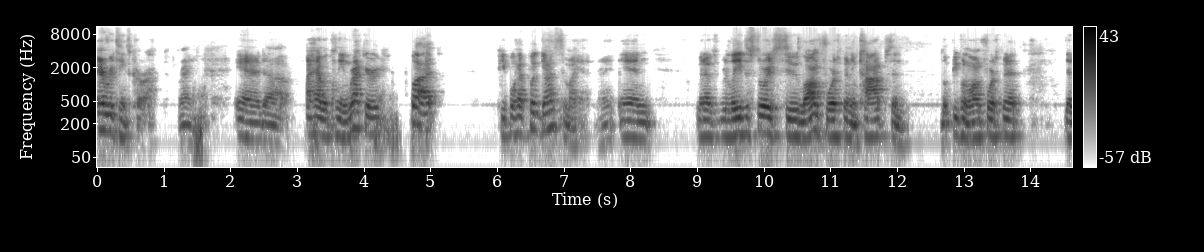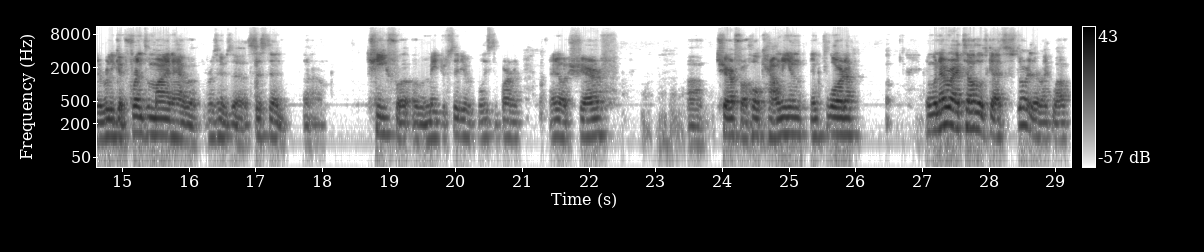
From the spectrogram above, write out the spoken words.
everything's corrupt, right? And uh, I have a clean record, but people have put guns to my head, right? And when I've relayed the stories to law enforcement and cops and the people in law enforcement that are really good friends of mine, I have a person who's an assistant uh, chief of, of, a major city of a police department. I know a sheriff, uh, sheriff of a whole county in, in Florida and whenever I tell those guys the story, they're like, well,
